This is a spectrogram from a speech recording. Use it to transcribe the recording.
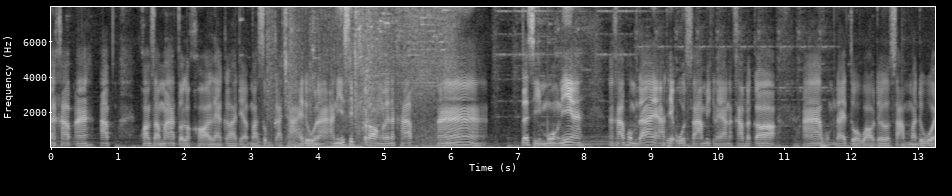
นะครับอะอัพความสามารถตัวละครแล้วก็เดี๋ยวมาสุ่มกาชาให้ดูนะ อันนี้ 10 กล่องเลยนะครับอ่าได้สีม่วงนี่ไงนะครับผมได้อาร์เทอุสซ้ำอีกแล้วนะครับ แล้วก็อ่าผมได้ตัววอลเดอร์ซ้ำมาด้วย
